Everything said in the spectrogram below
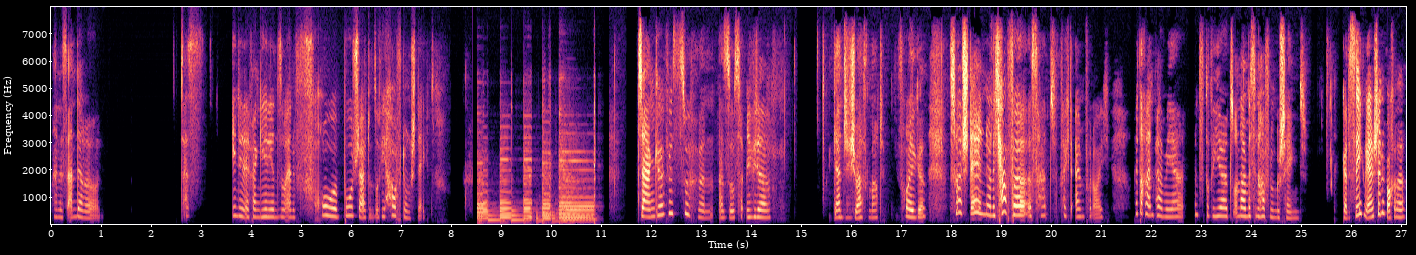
alles andere. Und dass in den Evangelien so eine frohe Botschaft und so viel Hoffnung steckt. Danke fürs Zuhören. Also es hat mir wieder ganz viel Spaß gemacht, Folge zu erstellen. Und ich hoffe, es hat vielleicht einem von euch, vielleicht auch ein paar mehr, inspiriert und ein bisschen Hoffnung geschenkt. Gottes Segen, eine schöne Woche.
